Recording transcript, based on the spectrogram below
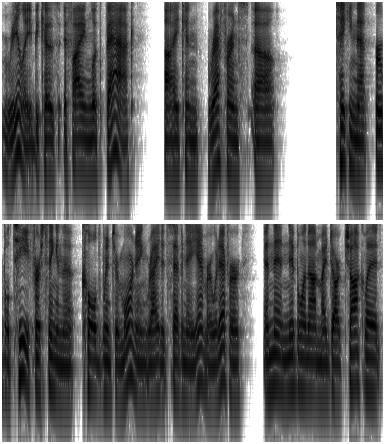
really, because if I look back, I can reference uh, taking that herbal tea first thing in the cold winter morning, right, at 7 a.m. or whatever, and then nibbling on my dark chocolate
